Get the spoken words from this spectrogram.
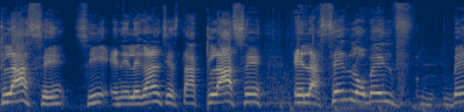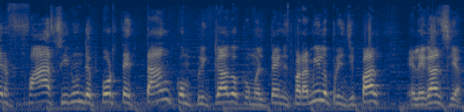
clase, ¿sí? En elegancia está clase, el hacerlo ver, ver fácil, un deporte tan complicado como el tenis. Para mí lo principal, elegancia.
